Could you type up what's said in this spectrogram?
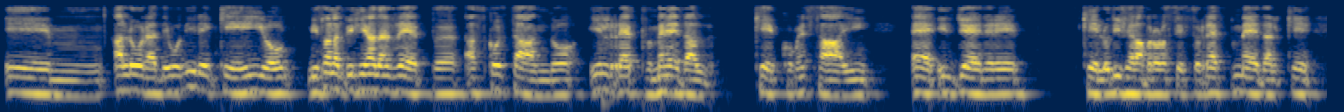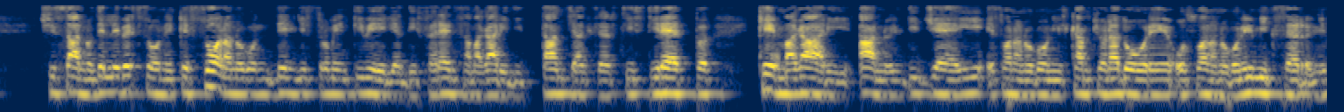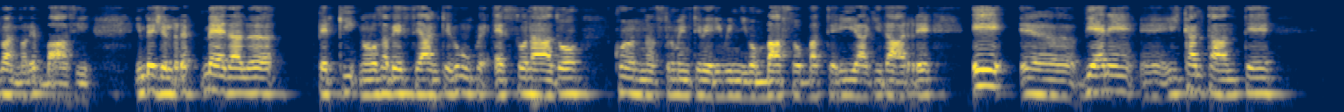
ehm, allora devo dire che io mi sono avvicinato al rap ascoltando il rap metal che come sai è il genere che lo dice la parola stesso rap metal che ci stanno delle persone che suonano con degli strumenti veri, a differenza magari di tanti altri artisti rap che magari hanno il DJ e suonano con il campionatore o suonano con il mixer, gli fanno le basi. Invece il rap metal, per chi non lo sapesse anche comunque, è suonato con strumenti veri, quindi con basso, batteria, chitarre e eh, viene eh, il cantante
